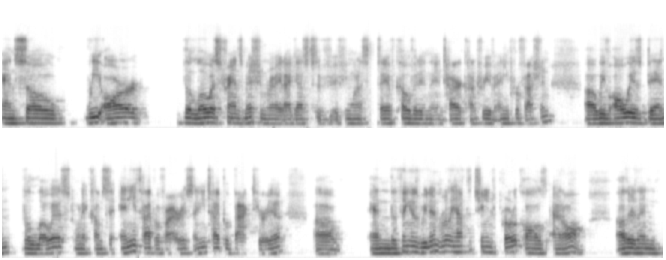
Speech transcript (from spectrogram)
and so we are the lowest transmission rate, I guess, if, if you want to say, of COVID in the entire country of any profession. Uh, we've always been the lowest when it comes to any type of virus, any type of bacteria. Uh, and the thing is, we didn't really have to change protocols at all, other than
